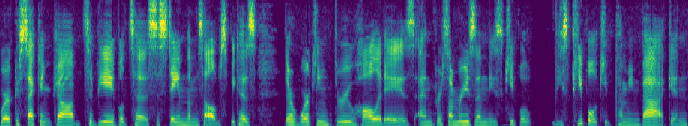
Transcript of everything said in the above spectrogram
work a second job to be able to sustain themselves because they're working through holidays and for some reason these people these people keep coming back and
